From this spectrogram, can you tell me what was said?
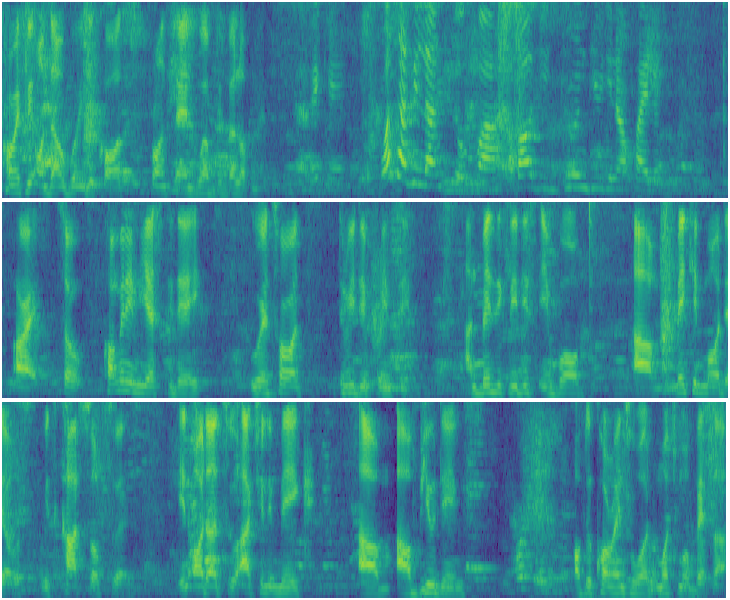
currently undergoing the course Front End Web Development. Okay. What have you learned so far about the drone building and piloting? All right. So, coming in yesterday, we were taught 3D printing. And basically, this involved um, making models with CAD softwares in order to actually make um, our buildings of the current world much more better.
